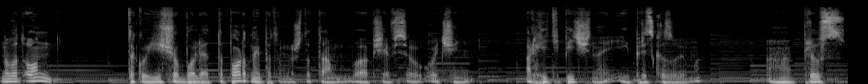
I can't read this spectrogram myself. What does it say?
Но вот он такой еще более топорный, потому что там вообще все очень архетипично и предсказуемо. Плюс,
